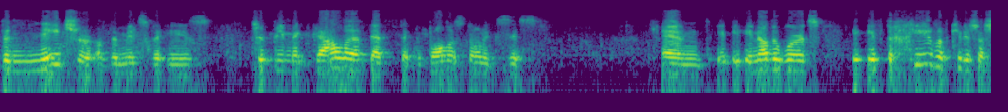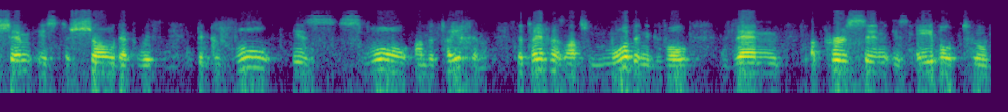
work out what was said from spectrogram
the nature of the mitzvah is to be megala that the bolas don't exist. And in other words, if the chiv of Kiddush Hashem is to show that with the gvul is small on the teichen, the teichen is lots more than the gvul, then a person is able to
